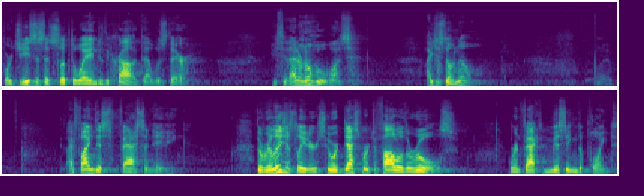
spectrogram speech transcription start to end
For Jesus had slipped away into the crowd that was there. He said, I don't know who it was. I just don't know. I find this fascinating. The religious leaders who were desperate to follow the rules were, in fact, missing the point.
